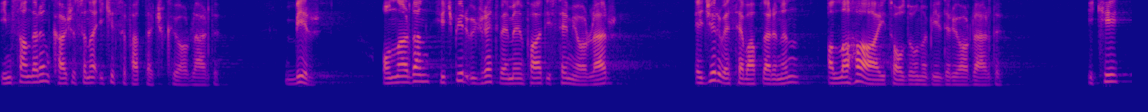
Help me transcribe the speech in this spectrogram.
insanların karşısına iki sıfatla çıkıyorlardı. 1. Onlardan hiçbir ücret ve menfaat istemiyorlar, ecir ve sevaplarının Allah'a ait olduğunu bildiriyorlardı. 2.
